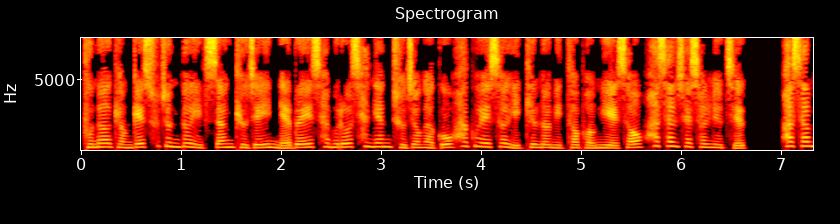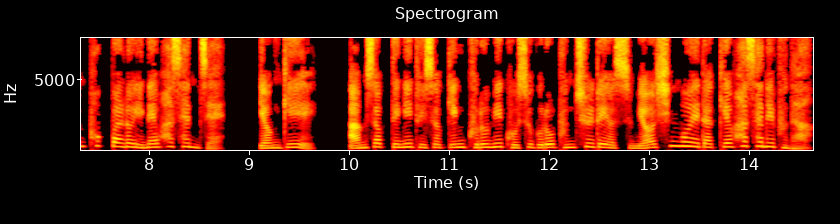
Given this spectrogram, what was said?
분화 경계 수준도 입상 교재인 레벨 3으로 상향 조정하고 화구에서 2km 범위에서 화산 쇠설류 즉 화산 폭발로 인해 화산재, 연기, 암석 등이 뒤섞인 구름이 고속으로 분출되었으며 신모에다케 화산의 분화,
